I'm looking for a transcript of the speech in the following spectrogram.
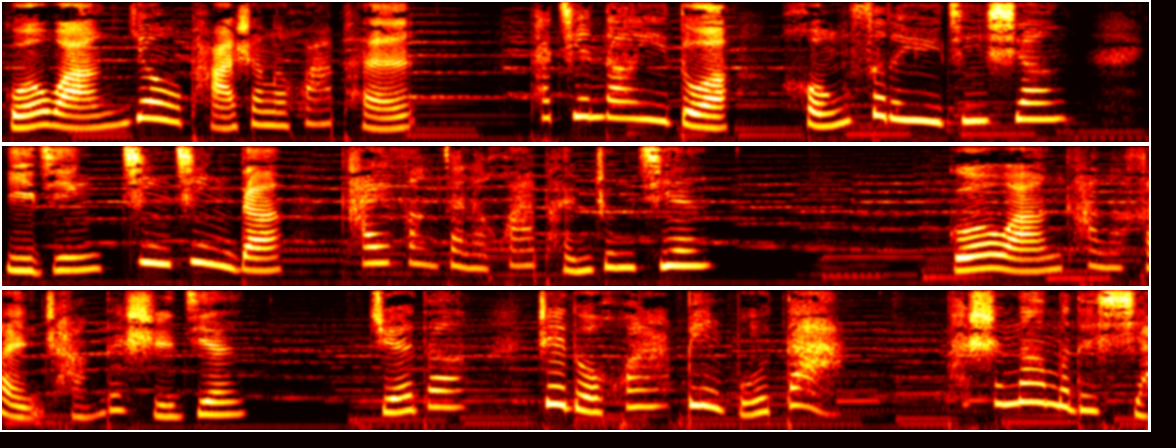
国王又爬上了花盆。他见到一朵红色的郁金香，已经静静地开放在了花盆中间。国王看了很长的时间，觉得这朵花并不大，它是那么的小，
